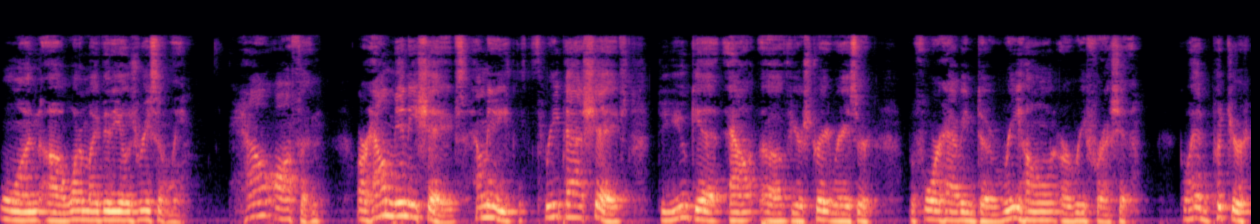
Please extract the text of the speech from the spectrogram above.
on uh, one of my videos recently. How often or how many shaves, how many three pass shaves do you get out of your straight razor before having to rehone or refresh it? Go ahead and put your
